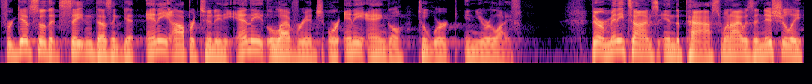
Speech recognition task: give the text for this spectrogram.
Forgive so that Satan doesn't get any opportunity, any leverage, or any angle to work in your life. There are many times in the past when I was initially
